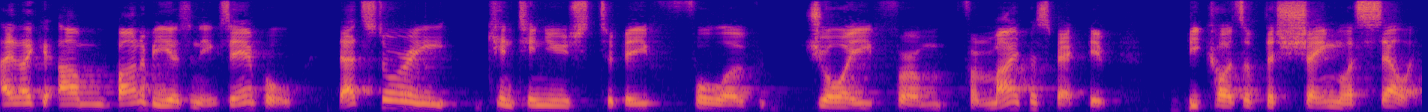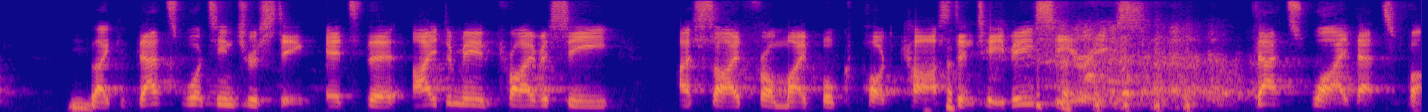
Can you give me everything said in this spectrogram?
I like um, Barnaby as an example. That story continues to be full of joy from from my perspective because of the shameless selling. Mm. Like that's what's interesting. It's that I demand privacy aside from my book, podcast, and TV series. that's why that's fun.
